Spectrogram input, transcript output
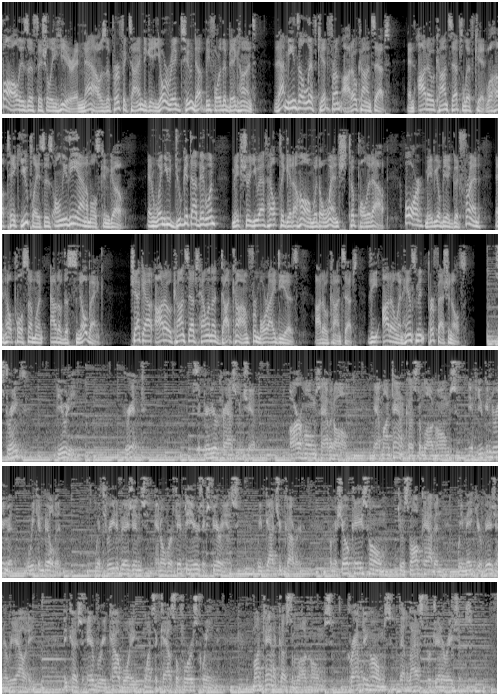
Fall is officially here, and now is the perfect time to get your rig tuned up before the big hunt. That means a lift kit from Auto Concepts. An Auto Concepts lift kit will help take you places only the animals can go. And when you do get that big one, make sure you have help to get it home with a winch to pull it out. Or maybe you'll be a good friend and help pull someone out of the snowbank. Check out AutoConceptsHelena.com for more ideas. Auto Concepts, the auto enhancement professionals. Strength, beauty, grit, superior craftsmanship. Our homes have it all. At Montana Custom Log Homes, if you can dream it, we can build it. With three divisions and over 50 years experience, we've got you covered. From a showcase home to a small cabin, we make your vision a reality. Because every cowboy wants a castle for his queen. Montana Custom Log Homes, crafting homes that last for generations.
